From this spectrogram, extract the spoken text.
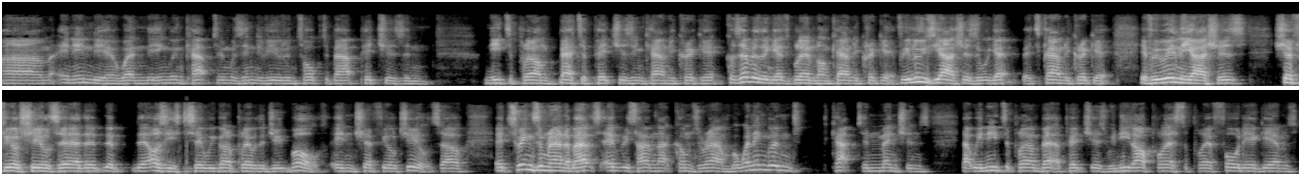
um, in India when the England captain was interviewed and talked about pitches and need to play on better pitches in county cricket because everything gets blamed on county cricket. If we lose the Ashes, we get it's county cricket. If we win the Ashes, Sheffield Shield, uh, the, the, the Aussies say we've got to play with the Duke ball in Sheffield Shield. So it swings and roundabouts every time that comes around. But when England captain mentions that we need to play on better pitches, we need our players to play four day games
